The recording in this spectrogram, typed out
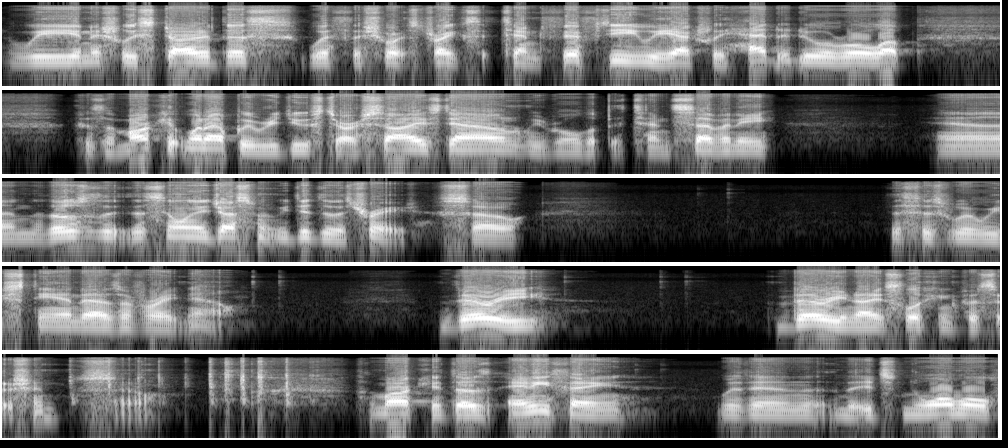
We initially started this with the short strikes at 1050. We actually had to do a roll up because the market went up. We reduced our size down. We rolled up at 1070. And those the, that's the only adjustment we did to the trade. So this is where we stand as of right now. Very, very nice looking position. So the market does anything within its normal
